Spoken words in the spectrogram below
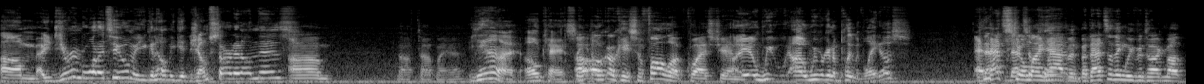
um, uh, do you remember one or two? Maybe you can help me get jump started on this. Um, off the top of my head. yeah. Okay. So you Oh, okay, so follow up question, Uh, we uh, we were going to play with Legos. and that- that, still might plan? happen, but that's the thing we've been talking about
